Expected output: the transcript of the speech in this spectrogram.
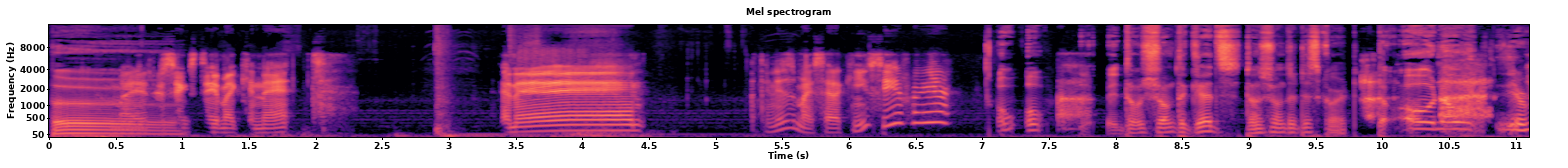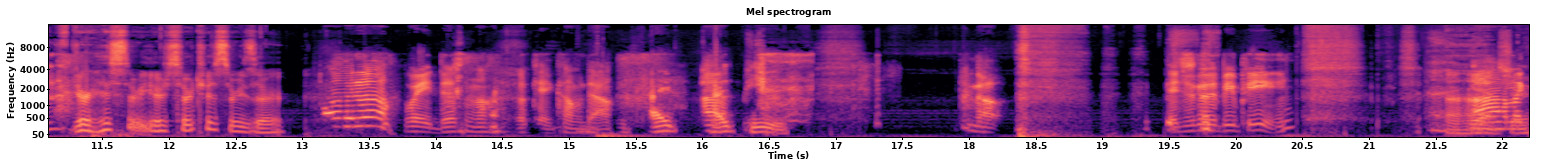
Boo. my 360, my Kinect, and then I think this is my setup. Can you see it from here? Oh, oh, uh. don't show them the goods. Don't show them the Discord. Uh. Oh no, uh. your your history, your search histories are. Oh no! Wait, there's no. Okay, calm down. type Uh, type P. No, it's just gonna be P. Uh-huh. Yeah, uh, my sure.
